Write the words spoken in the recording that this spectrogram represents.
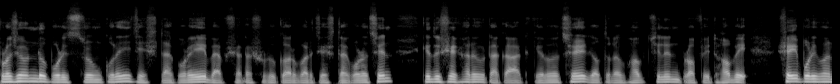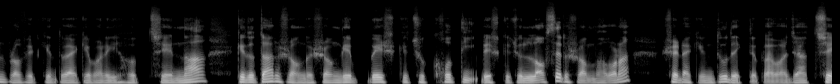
প্রচণ্ড পরিশ্রম করে চেষ্টা করে ব্যবসাটা শুরু করবার চেষ্টা করেছেন। কিন্তু সেখানেও টাকা আটকে রয়েছে, যতটা ভাবছিলেন প্রফিট হবে। সেই পরিমাণ প্রফিট কিন্তু একেবারেই হচ্ছে না। কিন্তু তার সঙ্গে সঙ্গে বেশ কিছু ক্ষতি, বেশ কিছু লসের সম্ভাবনা, সেটা কিন্তু দেখতে পাওয়া যাচ্ছে।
